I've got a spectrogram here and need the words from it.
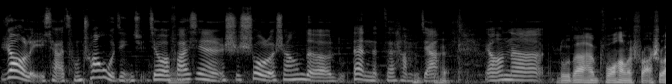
绕了一下，从窗户进去，结果发现是受了伤的卤蛋在他们家。然后呢，卤蛋还不忘了耍帅。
